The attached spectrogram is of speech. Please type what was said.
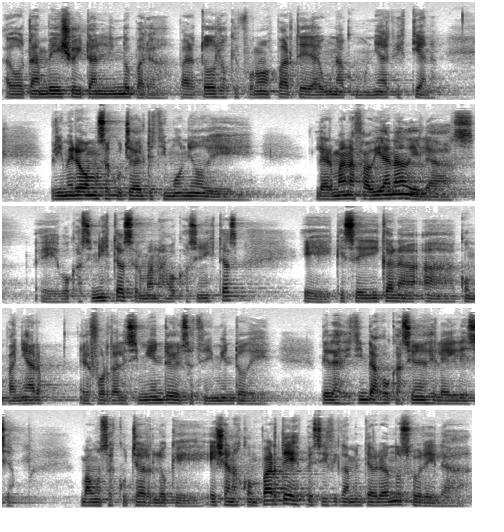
algo tan bello y tan lindo para, todos los que formamos parte de alguna comunidad cristiana. Primero vamos a escuchar el testimonio de la hermana Fabiana de las eh, vocacionistas, hermanas vocacionistas, eh, que se dedican a acompañar el fortalecimiento y el sostenimiento de, las distintas vocaciones de la Iglesia. Vamos a escuchar lo que ella nos comparte, específicamente hablando sobre la,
